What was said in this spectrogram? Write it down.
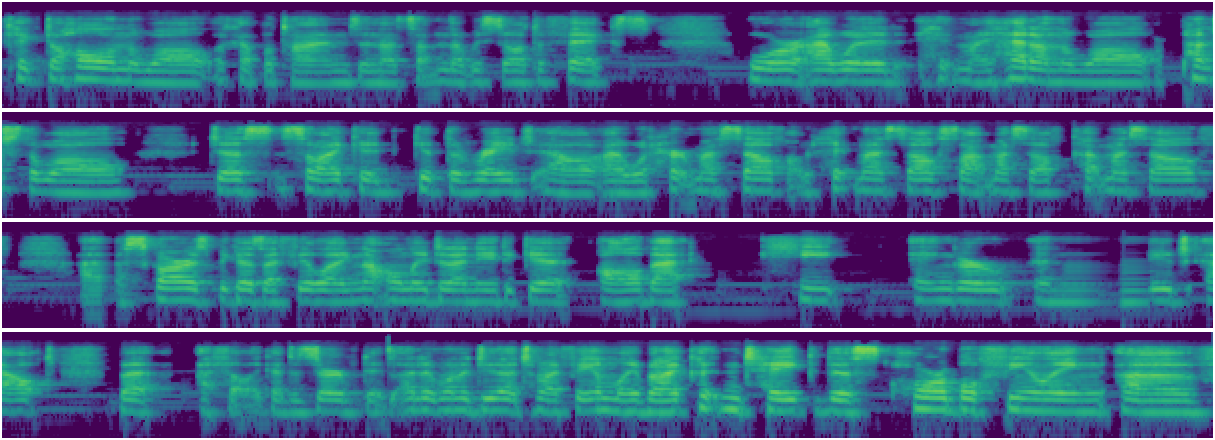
kicked a hole in the wall a couple times, and that's something that we still have to fix. Or I would hit my head on the wall or punch the wall just so I could get the rage out. I would hurt myself. I would hit myself, slap myself, cut myself. I have scars because I feel like not only did I need to get all that heat anger and rage out, but I felt like I deserved it. I didn't want to do that to my family, but I couldn't take this horrible feeling of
